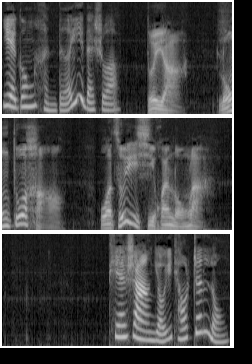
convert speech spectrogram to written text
叶公很得意地说：“对呀，龙多好，我最喜欢龙了。”天上有一条真龙，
